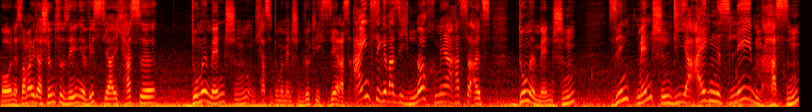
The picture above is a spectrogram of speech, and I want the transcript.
Und es war mal wieder schön zu sehen. Ihr wisst ja, ich hasse dumme Menschen und ich hasse dumme Menschen wirklich sehr. Das Einzige, was ich noch mehr hasse als dumme Menschen, sind Menschen, die ihr eigenes Leben hassen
